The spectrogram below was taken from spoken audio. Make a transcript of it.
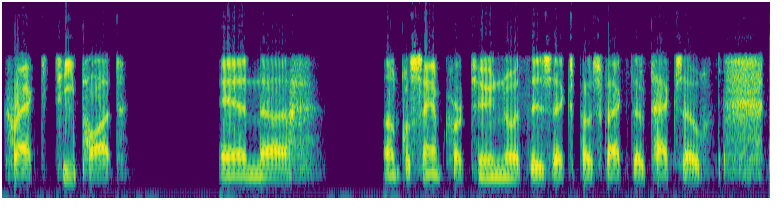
cracked teapot, and uh, Uncle Sam cartoon with his ex post facto taxo.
